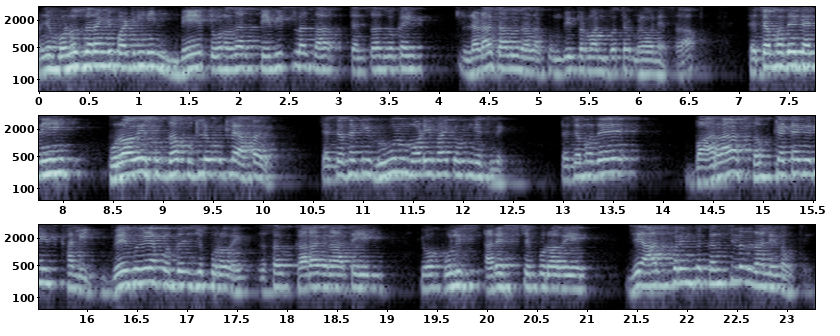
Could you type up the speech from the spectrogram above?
म्हणजे मनोज जरांगे पाटीलनी मे दोन हजार तेवीस ला चा- त्यांचा जो काही लढा चालू झाला कुणबी प्रमाणपत्र मिळवण्याचा त्याच्यामध्ये त्यांनी पुरावे सुद्धा कुठले कुठले असावे त्याच्यासाठी रूल मॉडीफाय करून घेतले. त्याच्यामध्ये बारा सब कॅटेगरीज खाली वेगवेगळ्या पद्धतीचे पुरावे जसं कारागृहातील किंवा पोलीस अरेस्टचे पुरावे जे आजपर्यंत कन्सिडर झाले नव्हते.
